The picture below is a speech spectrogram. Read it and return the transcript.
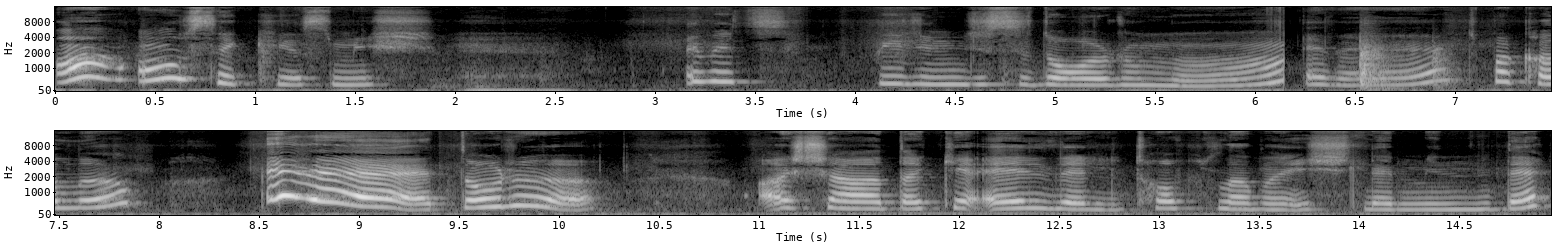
Aa, on sekizmiş. Evet. Birincisi doğru mu? Evet. Bakalım. Evet. Doğru. Aşağıdaki eldeli toplama işleminde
